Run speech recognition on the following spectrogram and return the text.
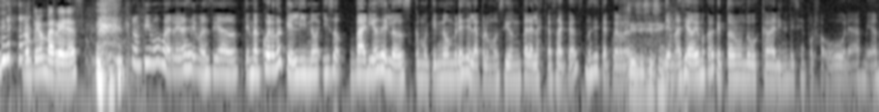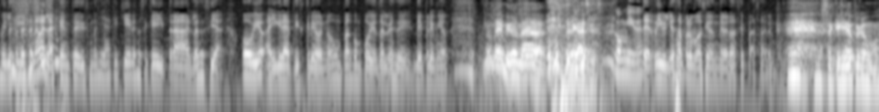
Rompieron barreras. Rompimos barreras demasiado. Me acuerdo que Lino hizo varios de los como que nombres de la promoción para las casacas. No sé si te acuerdas. Sí, sí, sí, sí. Demasiado. Yo me acuerdo que todo el mundo buscaba a Lino y le decía, por favor, hazme, hazme. Y le solucionaba a la gente diciéndole, ya, ¿qué quieres? No sé qué. Y tra, las decía, obvio, ahí gratis, creo, ¿no? Un pan con pollo tal vez de, de premio. No me envió nada. Pero gracias. Comida. Terrible esa promoción, de verdad se pasaron. Nuestra querida promo.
